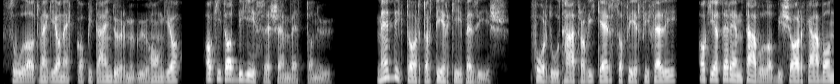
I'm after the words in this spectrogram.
szólalt meg Janek kapitány dörmögő hangja, akit addig észre sem vett a nő. Meddig tart a térképezés? Fordult hátra Vickers a férfi felé, aki a terem távolabbi sarkában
